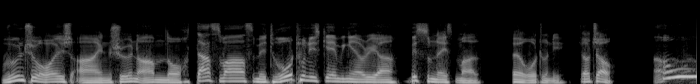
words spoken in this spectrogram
wünsche euch einen schönen Abend noch. Das war's mit Rotunis Gaming Area. Bis zum nächsten Mal. Euer Rotuni. Ciao, ciao. Au.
